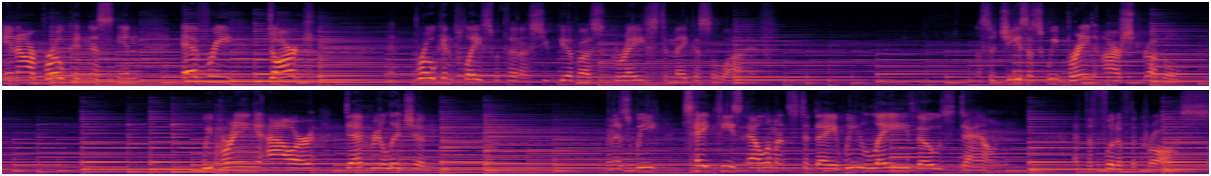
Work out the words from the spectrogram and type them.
in our brokenness, in every dark and broken place within us, you give us grace to make us alive. So, Jesus, we bring our struggle, we bring our dead religion. As we take these elements today, we lay those down at the foot of the cross.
